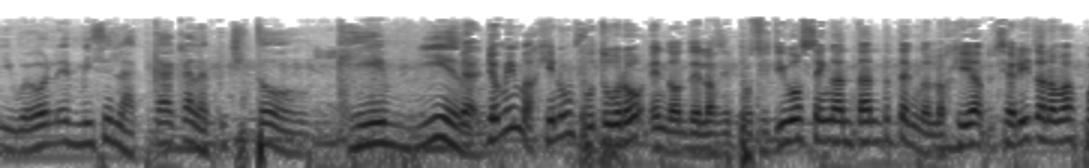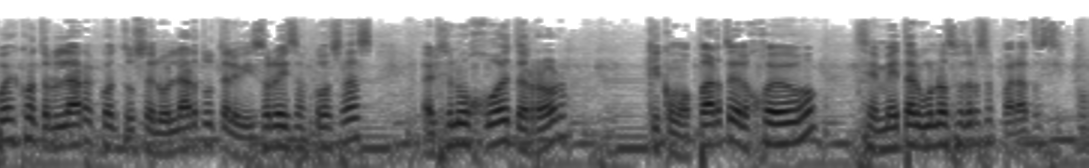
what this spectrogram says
y huevones me hice la caca, la pichi y todo. ¡Qué miedo! Yo me imagino un futuro en donde los dispositivos tengan tanta tecnología. Si ahorita nomás puedes controlar con tu celular, tu televisor y esas cosas, al ser un juego de terror, que como parte del juego se mete algunos otros aparatos y, pum,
